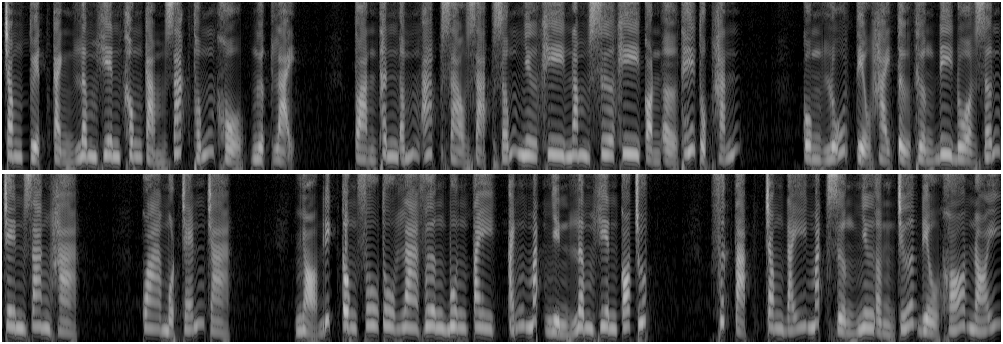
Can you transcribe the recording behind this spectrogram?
trong tuyệt cảnh lâm hiên không cảm giác thống khổ ngược lại. Toàn thân ấm áp rào rạt giống như khi năm xưa khi còn ở thế tục hắn. Cùng lũ tiểu hài tử thường đi đùa giỡn trên giang hà. Qua một chén trà. Nhỏ đích công phu tu la vương buông tay, ánh mắt nhìn lâm hiên có chút. Phức tạp trong đáy mắt dường như ẩn chứa điều khó nói.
